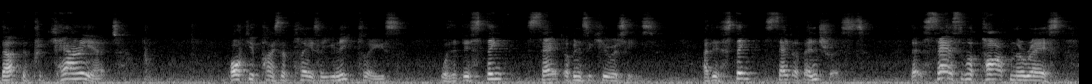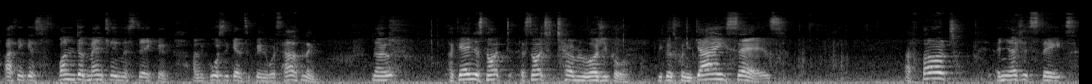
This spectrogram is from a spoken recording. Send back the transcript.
that the precariat occupies a place, a unique place, with a distinct set of insecurities, a distinct set of interests that sets them apart from the rest, I think is fundamentally mistaken and it goes against what's happening. Now, again, it's not, it's not terminological, because when Guy says a third in the United States,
